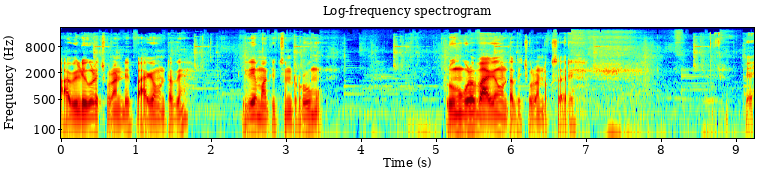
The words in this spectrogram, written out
ఆ వీడియో కూడా చూడండి బాగా ఉంటుంది. ఇదే మాకు ఇచ్చిన రూము. రూమ్ కూడా బాగా ఉంటుంది చూడండి ఒకసారి. ఓకే.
